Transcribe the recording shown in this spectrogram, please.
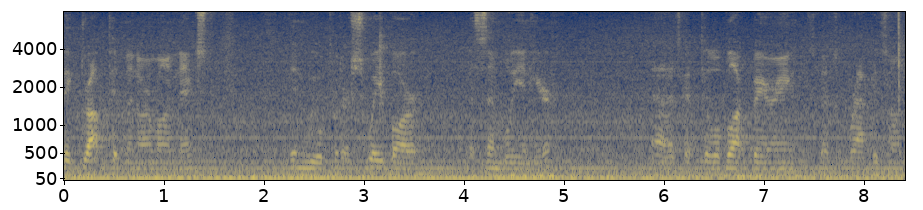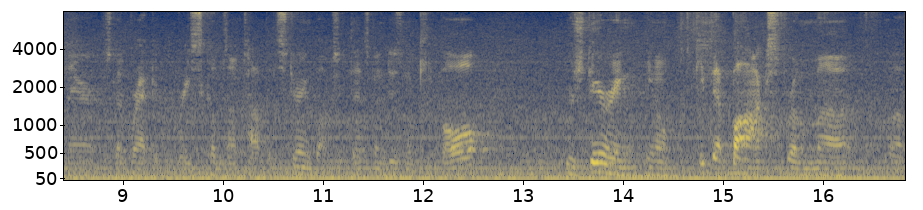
big drop pitman arm on next. Then we will put our sway bar assembly in here. Uh, it's got pillow block bearing. It's got some brackets on there. It's got a bracket brace comes on top of the steering box. What that's going to do is going to keep all your steering, you know, keep that box from uh, uh,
